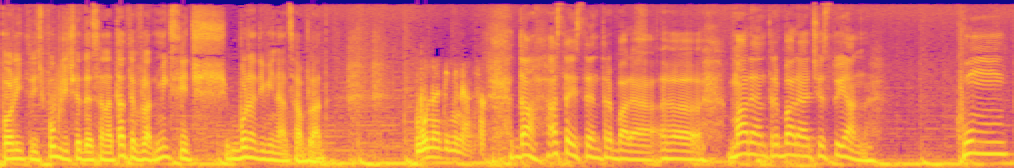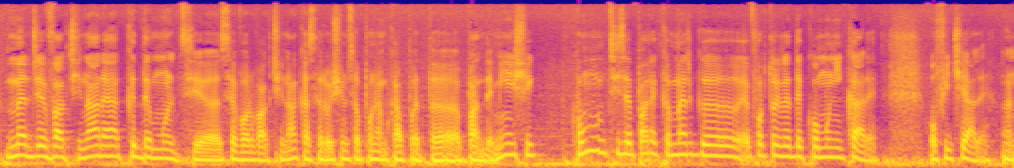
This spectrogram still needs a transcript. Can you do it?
politici publice de sănătate, Vlad Mixici. Bună dimineața, Vlad! Bună dimineața! Da, asta este întrebarea. Uh, marea întrebare a acestui an. Cum merge vaccinarea? Cât de mulți uh, se vor vaccina ca să reușim să punem capăt uh, pandemiei și cum ți se pare că merg uh, eforturile de comunicare oficiale în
